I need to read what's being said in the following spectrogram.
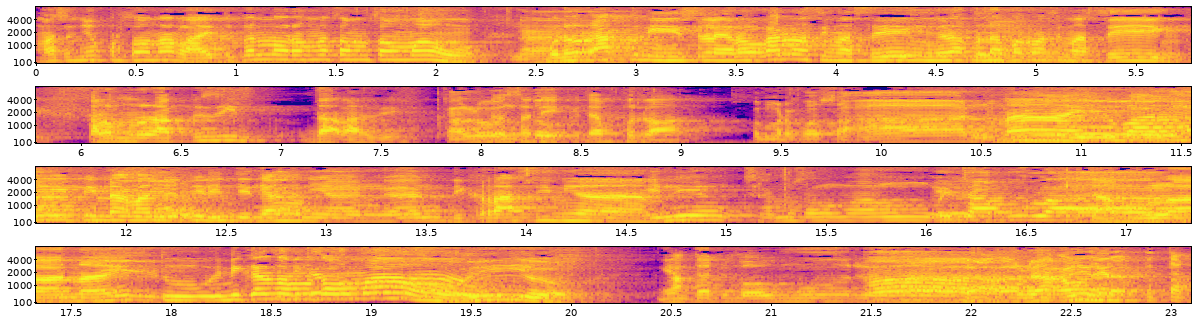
maksudnya personal lah itu kan orang sama-sama mau. Nah. menurut aku nih selera kan masing-masing enggak pendapat masing-masing. Kalau menurut aku sih enggak lah sih. Kalau Nggak usah untuk- diikut campur lah. pemerkosaan nah itu baru ditindaklanjuti yang ditindaklanjutin kan. dikerasin ya ini yang sama-sama mau ya. Pencabulan. cabulan nah itu. Ini kan sama-sama mau iya. Ngentot di bawah umur. Nah, Nah, kalau itu kalau ya tetap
